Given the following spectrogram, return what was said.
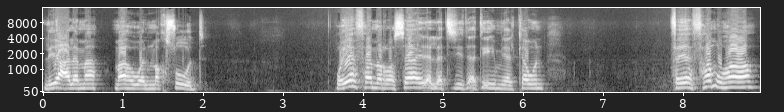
ليعلم ما هو المقصود. ويفهم الرسائل التي تأتيه من الكون فيفهمها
